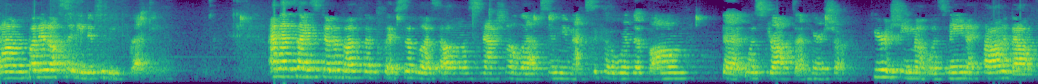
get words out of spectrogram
um, but it also needed to be threatening. And as I stood above the cliffs of Los Alamos National Labs in New Mexico, where the bomb that was dropped on Hiroshima was made, I thought about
